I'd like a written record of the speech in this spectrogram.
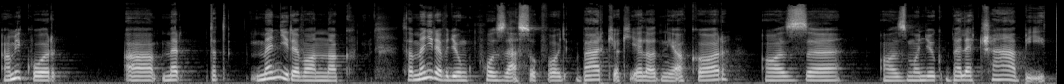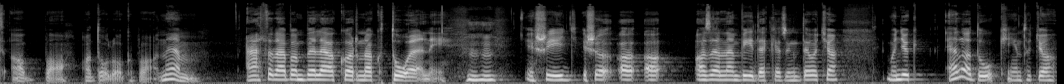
Amikor a, mert tehát mennyire vannak, szóval mennyire vagyunk hozzászokva, hogy bárki, aki eladni akar, az, az mondjuk belecsábít abba a dologba. Nem. Általában bele akarnak tolni. és így, és a, a, a, az ellen védekezünk. De hogyha mondjuk eladóként, hogyha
